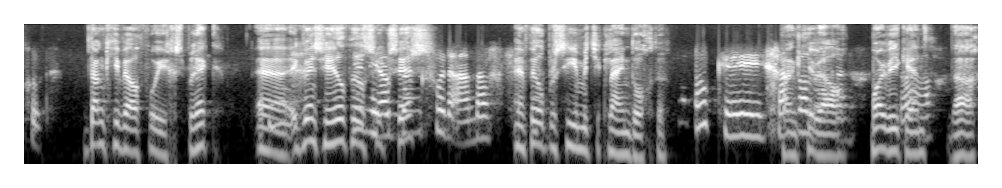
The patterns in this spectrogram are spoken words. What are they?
Goed. dank je wel voor je gesprek. Eh, ik wens je heel veel Jullie succes Dank voor de aandacht. en veel plezier met je kleindochter. Oké, graag Dank je wel. Mooi weekend. Dag. Dag.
